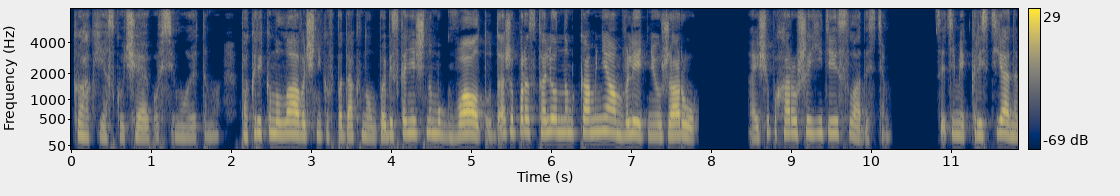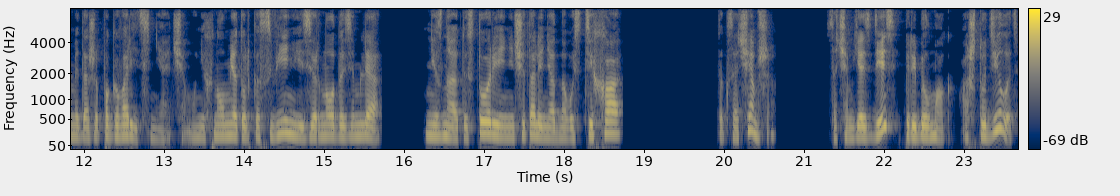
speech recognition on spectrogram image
Как я скучаю по всему этому. По крикам лавочников под окном, по бесконечному гвалту, даже по раскаленным камням в летнюю жару. А еще по хорошей еде и сладостям. С этими крестьянами даже поговорить не о чем. У них на уме только свиньи, зерно да земля не знают истории, не читали ни одного стиха. Так зачем же? Зачем я здесь? Перебил маг. А что делать?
